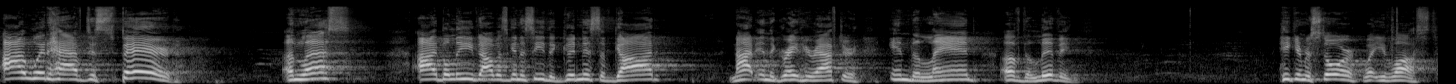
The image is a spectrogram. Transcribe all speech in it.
I would have despaired unless I believed I was going to see the goodness of God not in the great hereafter, in the land of the living. He can restore what you've lost.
